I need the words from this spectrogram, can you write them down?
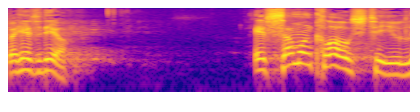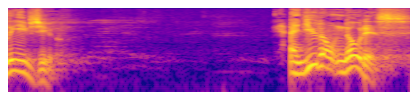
But here's the deal if someone close to you leaves you and you don't notice,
